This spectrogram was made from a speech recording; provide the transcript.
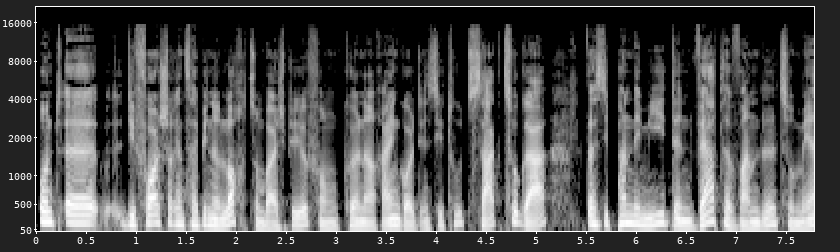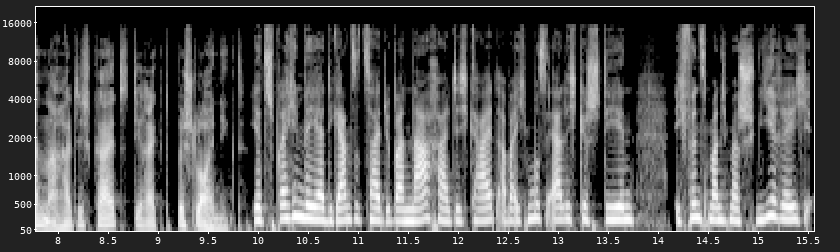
Und äh, die Forscherin Sabine Loch zum Beispiel vom Kölner Rheingold-Institut sagt sogar, dass die Pandemie den Wertewandel zu mehr Nachhaltigkeit direkt beschleunigt. Jetzt sprechen wir ja die ganze Zeit über Nachhaltigkeit, aber ich muss ehrlich gestehen, ich finde es manchmal schwierig,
